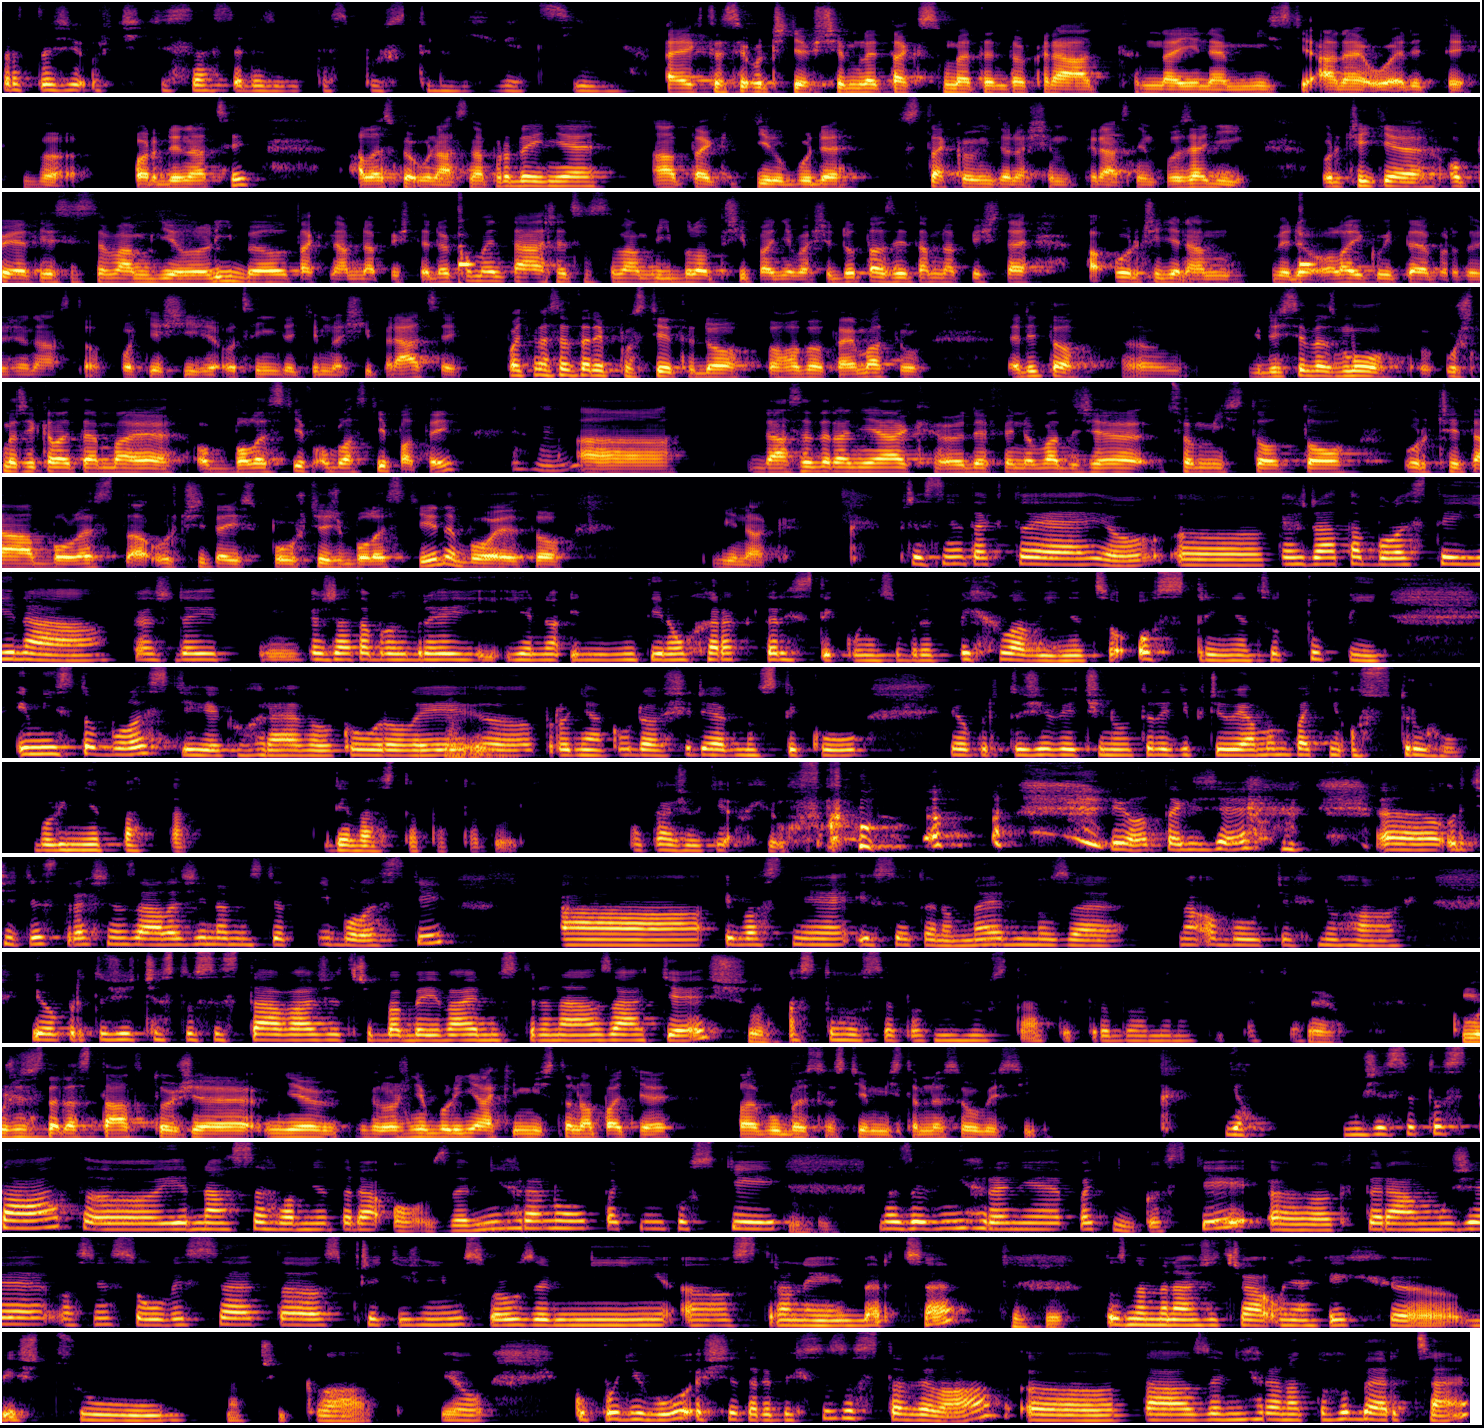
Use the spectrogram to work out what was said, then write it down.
protože určitě se zase dozvíte spoustu nových věcí. A jak jste si určitě všimli, tak jsme tentokrát na jiném místě a ne u Edity v ordinaci, ale jsme u nás na prodejně a tak díl bude s takovýmto naším krásným pozadí. Určitě opět, jestli se vám díl líbil, tak nám napište do komentáře, co se vám líbilo, případně vaše dotazy tam napište a určitě nám video olajkujte, protože nás to potěší, že oceníte tím naší práci. Pojďme se tedy pustit do tohoto tématu. Edito, ehm, když si vezmu, už jsme říkali, téma je o bolesti v oblasti paty uh-huh. a dá se teda nějak eh, definovat, že co místo to určitá bolest a určitý spouštěž bolesti, nebo je to jinak? Přesně tak to je, jo. Eh, každá ta bolest je jiná, každý, každá ta bolest bude jiná, mít jinou charakteristiku, něco bude pichlavý, něco ostrý, něco tupý. I místo bolesti jako hraje velkou roli mm. pro nějakou další diagnostiku, jo, protože většinou ty lidi přijdou, já mám patní ostruhu, bolí mě pata. Kde vás ta pata bolí? Ukážu ti achilovku. jo, takže uh, určitě strašně záleží na místě té bolesti. A i vlastně, jestli je to jenom na jednoze, na obou těch nohách. Jo, protože často se stává, že třeba bývá jednostranná zátěž hm. a z toho se pak můžou stát ty problémy na té patě. Jo. A může se teda stát to, že mě vyloženě bolí nějaký místo na patě, ale vůbec to s tím místem nesouvisí. Jo, Může se to stát, eh, jedná se hlavně teda o zevní hranu patní kosti. Mm-hmm. Na zevní hraně patní kosti, eh, která může vlastně souviset eh, s přetížením svalu zevní strany berce. Mm-hmm. To znamená, že třeba u nějakých běžců například Jo. Ku podivu, ještě tady bych se zastavila, ta zevní hrana toho berce,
